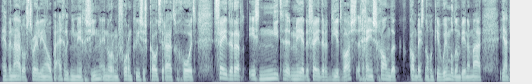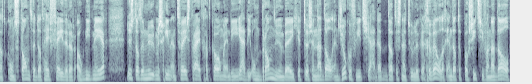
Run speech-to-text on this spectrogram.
hebben we na de Australian Open eigenlijk niet meer gezien. Enorme vormcrisis, coach eruit gegooid. Federer is niet meer de Federer die het was. Geen schande, kan best nog een keer Wimbledon winnen. Maar ja, dat constante, dat heeft Federer ook niet meer. Dus dat er nu misschien een tweestrijd gaat komen... en die, ja, die ontbrandt nu een beetje tussen Nadal en Djokovic... ja, dat, dat is natuurlijk geweldig. En dat de positie van Nadal,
